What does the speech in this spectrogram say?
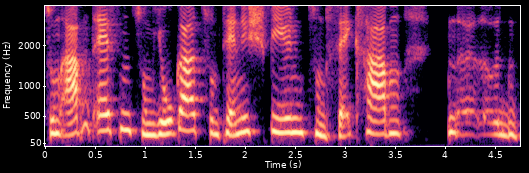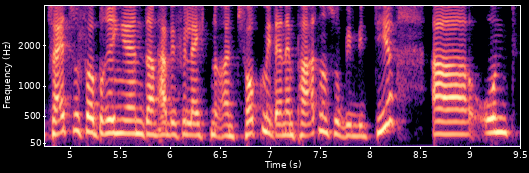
zum Abendessen, zum Yoga, zum Tennisspielen, zum Sex haben, äh, Zeit zu verbringen. Dann habe ich vielleicht noch einen Job mit einem Partner, so wie mit dir. Äh, und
